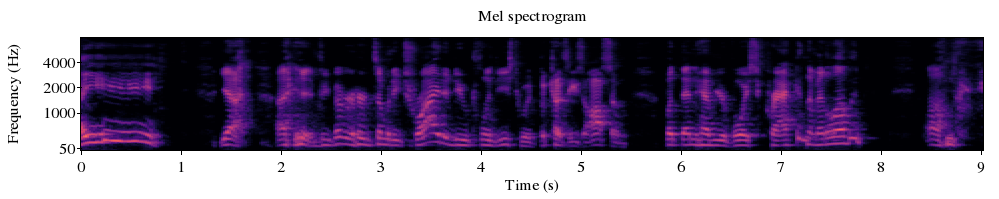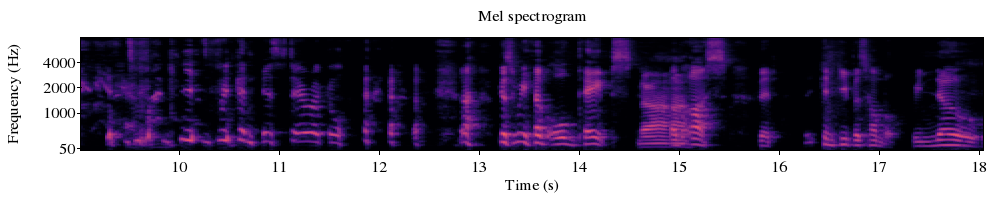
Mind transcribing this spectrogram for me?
aye. yeah, if you've ever heard somebody try to do Clint Eastwood because he's awesome, but then have your voice crack in the middle of it, um, it's, fucking, it's freaking hysterical. Because we have old tapes of Uh-huh. us that can keep us humble. We know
